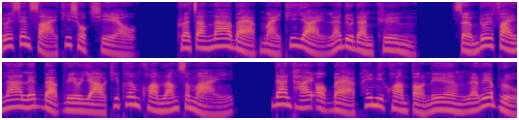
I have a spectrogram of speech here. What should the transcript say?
ด้วยเส้นสายที่โฉบเฉี่ยว กระจังหน้าแบบใหม่ที่ใหญ่และดูดันขึ้น เสริมด้วยไฟหน้าเลดแบบเรียวยาวที่เพิ่มความล้ำสมัย ด้านท้ายออกแบบให้มีความต่อเนื่องและเรียบหรู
